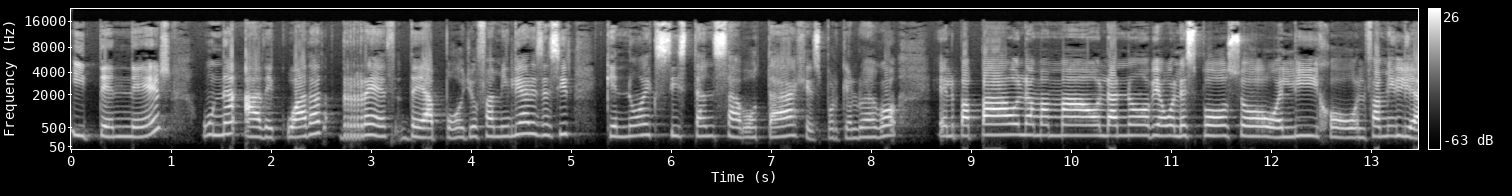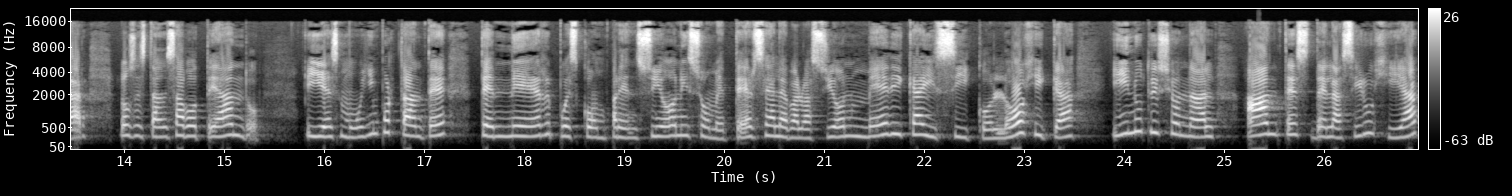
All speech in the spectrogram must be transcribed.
y tener una adecuada red de apoyo familiar, es decir, que no existan sabotajes, porque luego el papá o la mamá o la novia o el esposo o el hijo o el familiar los están saboteando. y es muy importante tener pues comprensión y someterse a la evaluación médica y psicológica y nutricional antes de la cirugía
